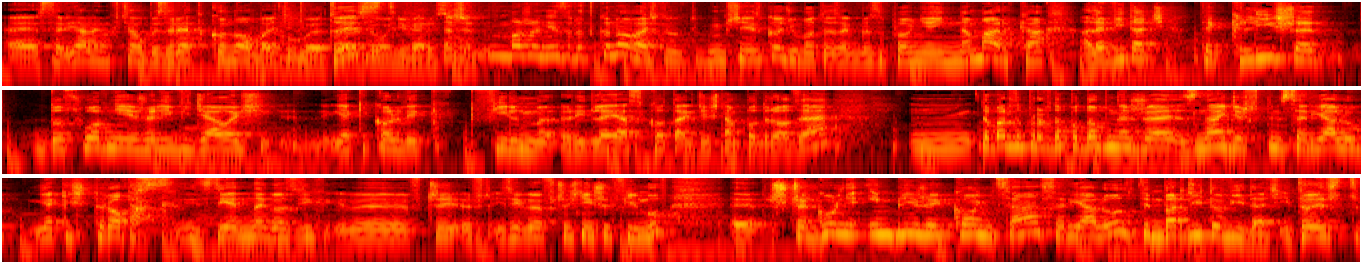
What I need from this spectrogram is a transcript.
e, serialem chciałby zredkonować w ogóle to, jest, uniwersum. Znaczy, może nie zredkonować, to, to bym się nie zgodził, bo to jest jakby zupełnie inna marka, ale widać te klisze dosłownie, jeżeli widziałeś jakikolwiek film Ridleya Scotta gdzieś tam po drodze, mm, to bardzo prawdopodobne, że znajdziesz w tym serialu jakiś trop tak. z, z, jednego z, ich, e, z jego wcześniejszych filmów. E, szczególnie im bliżej końca serialu, tym bardziej to widać. I to jest e,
